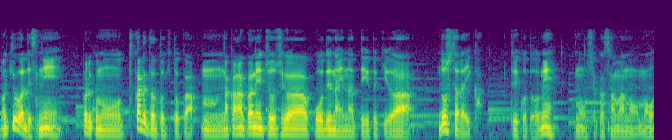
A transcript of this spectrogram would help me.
まあ、今日はですねやっぱりこの疲れた時とか、うん、なかなかね調子がこう出ないなっていう時はどうしたらいいかということをねこのお釈迦様のま教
